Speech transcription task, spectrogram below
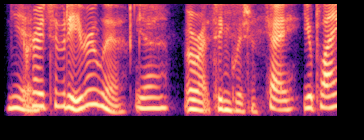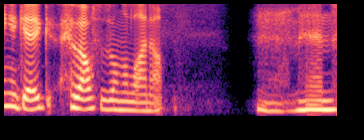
yeah. Creativity everywhere. Yeah. All right. Second question: Okay. You're playing a gig. Who else is on the lineup? Oh, man,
